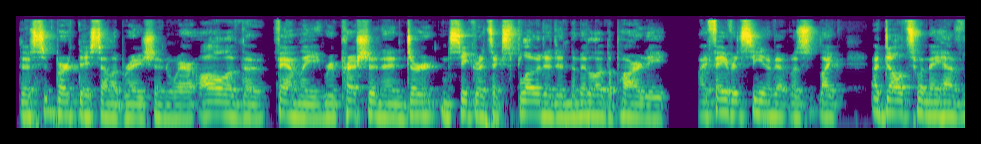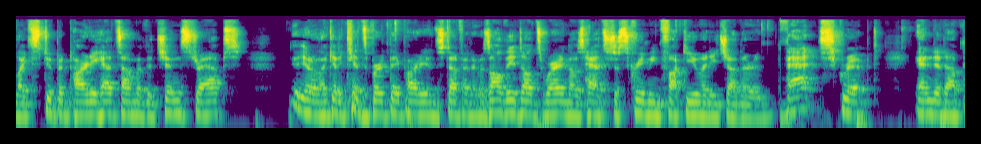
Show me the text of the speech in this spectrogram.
this birthday celebration where all of the family repression and dirt and secrets exploded in the middle of the party. My favorite scene of it was like adults when they have like stupid party hats on with the chin straps you know, like at a kid's birthday party and stuff. And it was all the adults wearing those hats, just screaming fuck you at each other. And that script ended up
